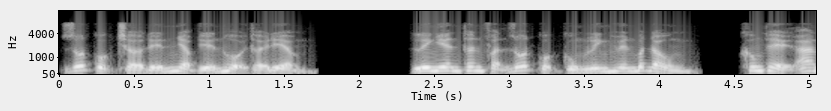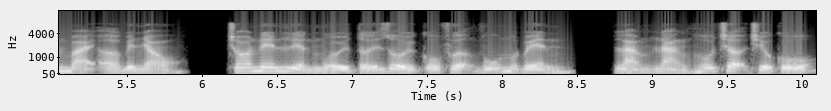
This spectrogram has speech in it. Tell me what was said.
rốt cuộc chờ đến nhập tiến hội thời điểm. Linh Yên thân phận rốt cuộc cùng Linh Huyên bất đồng, không thể an bài ở bên nhau, cho nên liền ngồi tới rồi cổ phượng vũ một bên, làm nàng hỗ trợ chiếu cố,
